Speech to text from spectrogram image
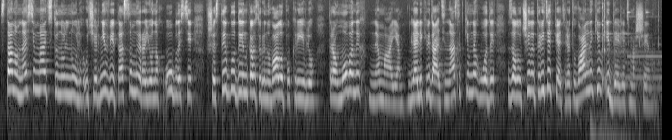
Станом на 17.00 у Чернігві та семи районах області в шести будинках зруйнувало покрівлю. Травмованих немає. Для ліквідації наслідків негоди залучили 35 рятувальників і 9 машин.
